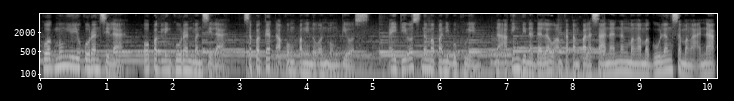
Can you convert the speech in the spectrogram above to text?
Huwag mong yuyukuran sila, o paglingkuran man sila, sapagkat akong Panginoon mong Diyos, ay Diyos na mapanibughuin, na aking dinadalaw ang katampalasanan ng mga magulang sa mga anak,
